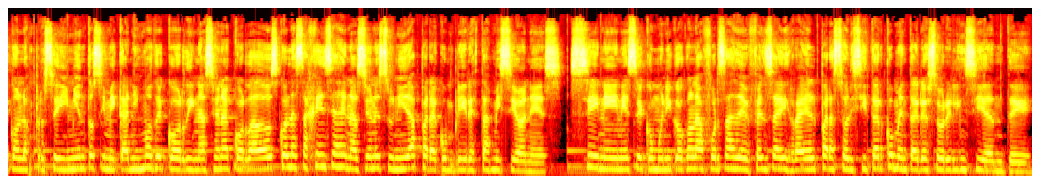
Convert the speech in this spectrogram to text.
con los procedimientos y mecanismos de coordinación acordados con las agencias de Naciones Unidas para cumplir estas misiones. CNN se comunicó con las Fuerzas de Defensa de Israel para solicitar comentarios sobre el incidente.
